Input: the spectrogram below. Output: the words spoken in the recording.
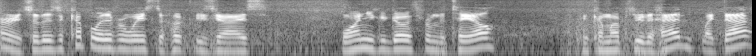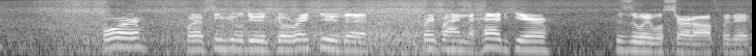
All right, so there's a couple of different ways to hook these guys. One, you could go from the tail and come up through the head like that. Or what I've seen people do is go right through the, right behind the head here. This is the way we'll start off with it.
